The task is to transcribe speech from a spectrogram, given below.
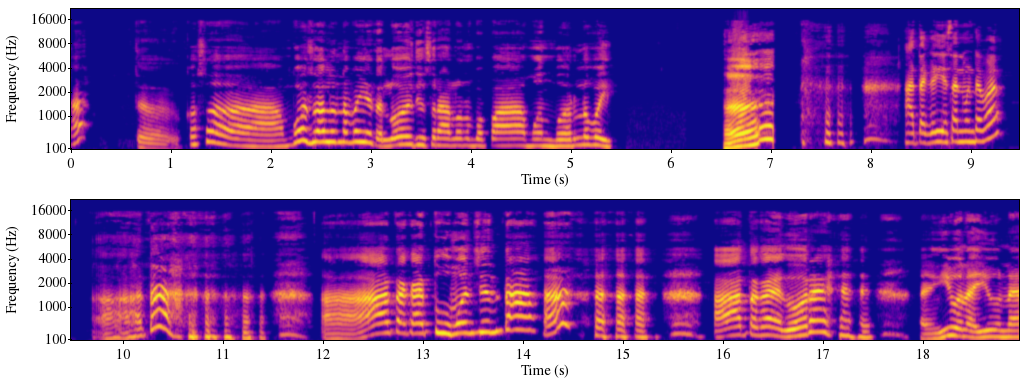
हा? तर कसं बस झालं ना बाई आता. लोय दिवस राहिलो ना बापा मन भरलं बाई. आता काही असाल म्हणता मग आता? आता काय तू म्हणशील ता आता काय गोर आहे? येऊ ना येऊ ना.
